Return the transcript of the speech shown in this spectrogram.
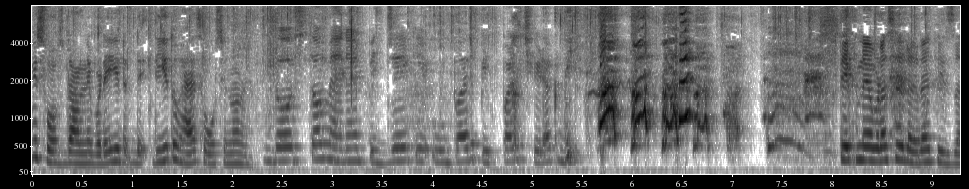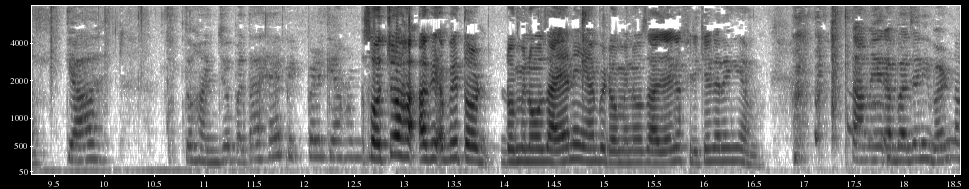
भी सॉस डालनी पड़ेगी ये तो है सॉस इन्होंने। दोस्तों मैंने पिज्जे के ऊपर पिपड़ छिड़क दी। देखने में बड़ा सही लग रहा है पिज्जा। क्या? तो हंजो पता है पिपड़ क्या हम सोचो अभी अभी तो डोमिनोज आया नहीं है अभी डोमिनोज आ जाएगा फिर क्या करेंगे हम? ता मेरा वज़न ही बढ़ना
